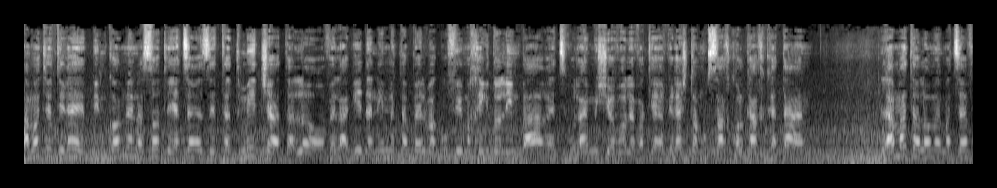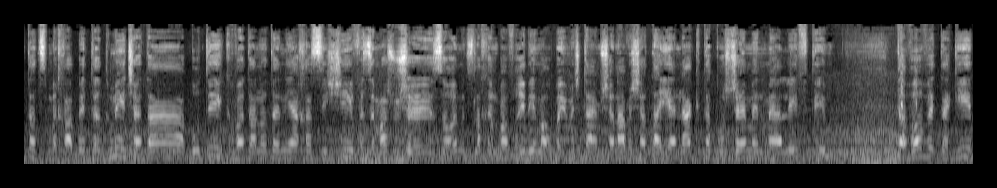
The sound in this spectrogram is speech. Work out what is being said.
אמרתי לו, תראה, במקום לנסות לייצר איזה תדמית שאתה לא, ולהגיד אני מטפל בגופים הכי גדולים בארץ, ואולי מישהו יבוא לבקר ויראה שאתה מוסך כל כך קטן, למה אתה לא ממצב את עצמך בתדמית שאתה בוטיק ואתה נותן יחס אישי וזה משהו שזורם אצלכם בוורידים 42 שנה ושאתה ינקת פה שמן מהליפטים? תבוא ותגיד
